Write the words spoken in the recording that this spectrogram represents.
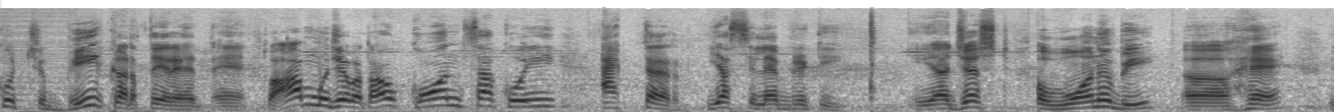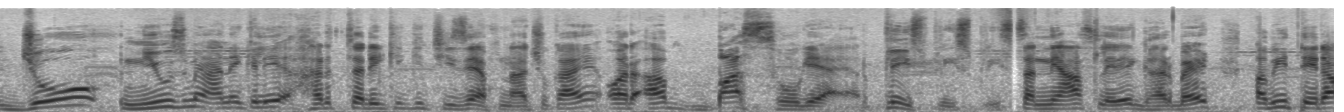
कुछ भी करते रहते हैं। तो आप मुझे बताओ, कौन सा कोई एक्टर या सेलिब्रिटी या जस्ट वन बी है जो न्यूज़ में आने के लिए हर तरीके की चीज़ें अपना चुका है? और अब बस हो गया यार। प्लीज़ प्लीज़ प्लीज़ संन्यास ले ले घर बैठ। अभी तेरा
